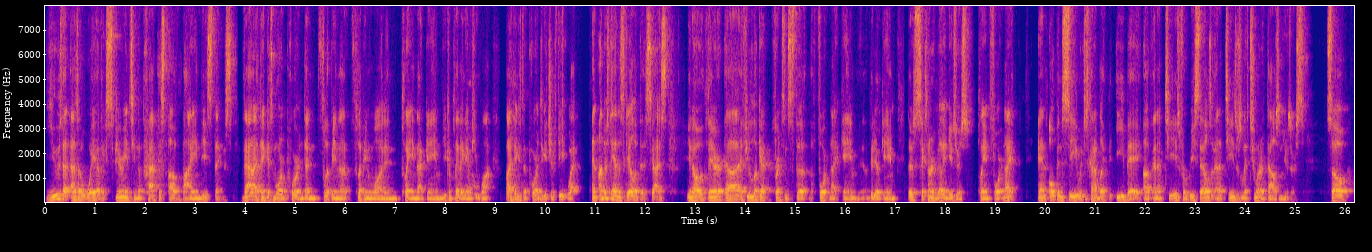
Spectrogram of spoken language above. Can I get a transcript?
use that as a way of experiencing the practice of buying these things. That I think is more important than flipping a flipping one and playing that game. You can play that game if you want, but I think it's important to get your feet wet and understand the scale of this, guys. You know, there. Uh, if you look at, for instance, the the Fortnite game, you know, video game, there's 600 million users playing Fortnite, and OpenSea, which is kind of like the eBay of NFTs for resales of NFTs, there's only 200,000 users. So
